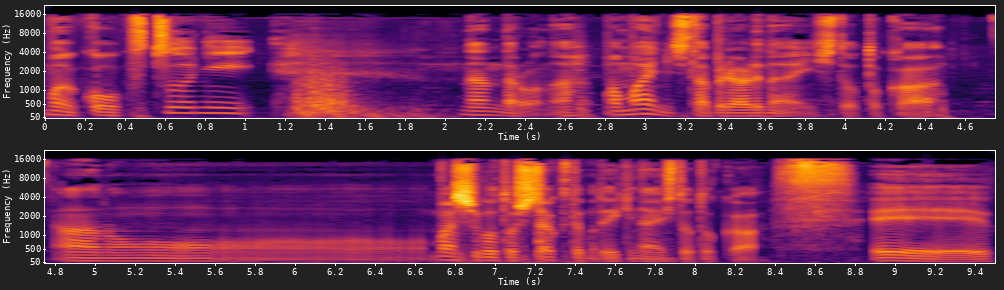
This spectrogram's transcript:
まあこう普通に、なんだろうな、まあ、毎日食べられない人とか、あの、まあ、仕事したくてもできない人とか、えー、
